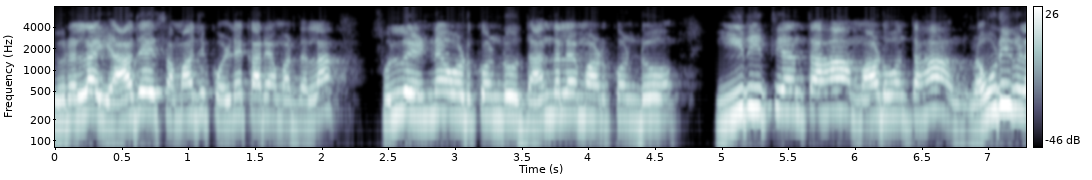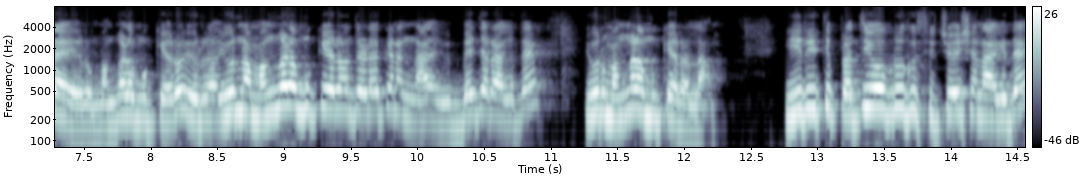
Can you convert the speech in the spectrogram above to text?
ಇವರೆಲ್ಲ ಯಾವುದೇ ಸಮಾಜಕ್ಕೆ ಒಳ್ಳೆ ಕಾರ್ಯ ಮಾಡ್ದಲ್ಲ ಫುಲ್ಲು ಎಣ್ಣೆ ಹೊಡ್ಕೊಂಡು, ದಾಂಧಲೆ ಮಾಡಿಕೊಂಡು, ಈ ರೀತಿಯಂತಹ ಮಾಡುವಂತಹ ರೌಡಿಗಳೇ ಇವರು ಮಂಗಳ ಮುಖ್ಯರು. ಇವ್ರ ಇವ್ರನ್ನ ಮಂಗಳ ಮುಖ್ಯರು ಅಂತ ಹೇಳೋಕ್ಕೆ ನಂಗೆ ನಾ, ಬೇಜಾರಾಗುತ್ತೆ. ಇವರು ಮಂಗಳ ಮುಖ್ಯರಲ್ಲ. ಈ ರೀತಿ ಪ್ರತಿಯೊಬ್ಬರಿಗೂ ಸಿಚುವೇಶನ್ ಆಗಿದೆ.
